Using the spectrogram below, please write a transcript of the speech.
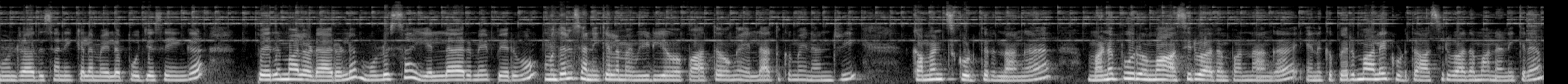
மூன்றாவது சனிக்கிழமையில் பூஜை செய்யுங்க. பெருமாளோட அருளை முழுசாக எல்லாருமே பெறுவோம். முதல் சனிக்கிழமை வீடியோவை பார்த்தவங்க எல்லாத்துக்குமே நன்றி. கமெண்ட்ஸ் கொடுத்துருந்தாங்க. மனப்பூர்வமாக ஆசீர்வாதம் பண்ணாங்க. எனக்கு பெருமாளே கொடுத்த ஆசீர்வாதமாக நினைக்கிறேன்.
